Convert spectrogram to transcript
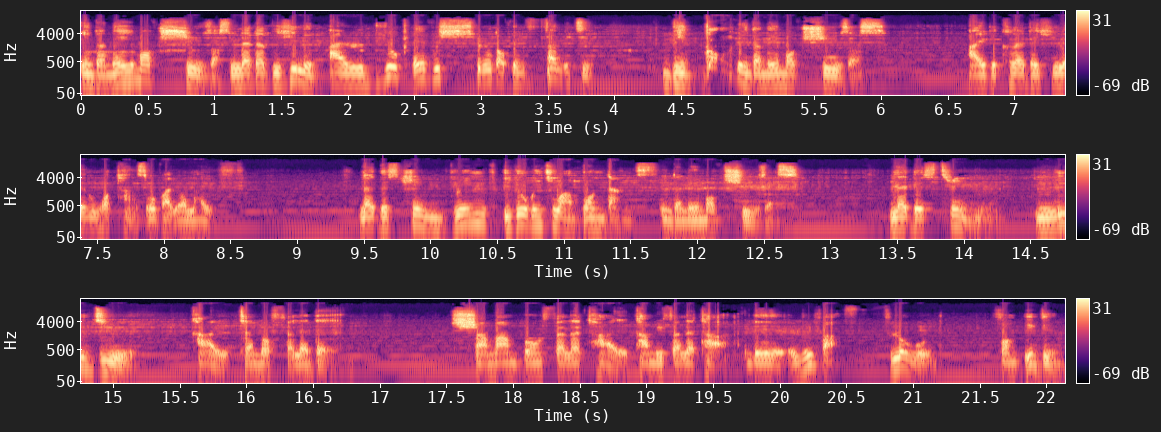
In the name of Jesus, let there be healing. I rebuke every spirit of infirmity. Be gone in the name of Jesus. I declare the healing waters over your life. Let the stream bring you into abundance in the name of Jesus. Let the stream lead you. Kai tenofelede. Shaman bonfeletai, kamifeleta. The river flowed from Eden.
